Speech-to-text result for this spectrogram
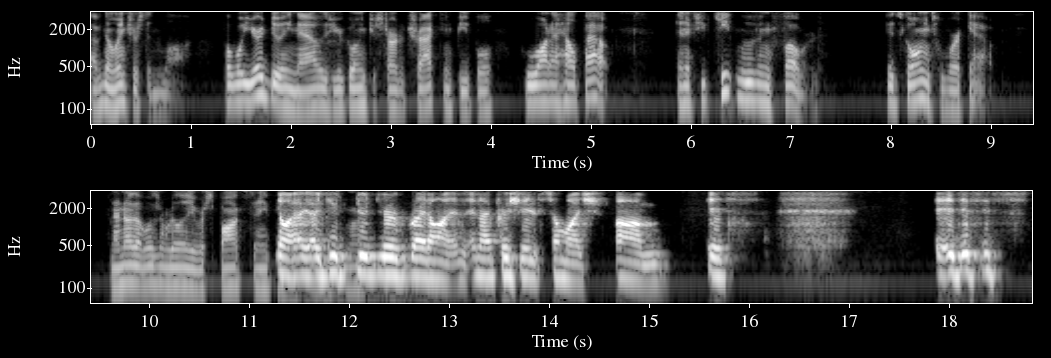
I have no interest in law. But what you're doing now is you're going to start attracting people who want to help out and if you keep moving forward, it's going to work out. And I know that wasn't really a response to anything. No, I, I do. Dude, you're right on, and I appreciate it so much. Um, it's it, it's it's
